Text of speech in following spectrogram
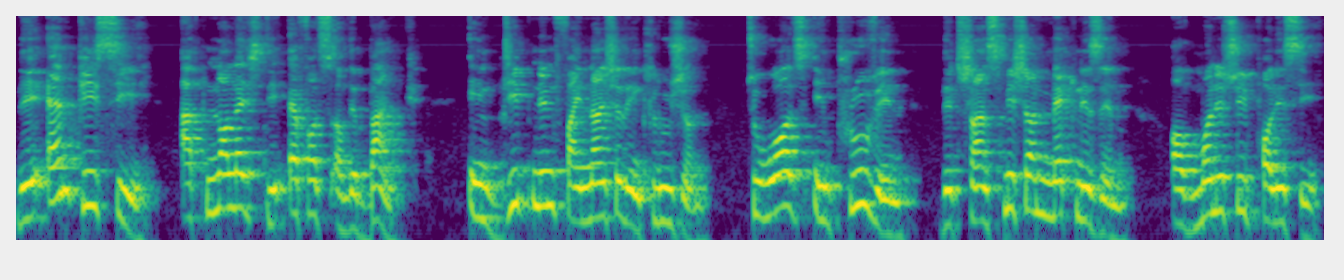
The MPC acknowledged the efforts of the bank in deepening financial inclusion towards improving the transmission mechanism of monetary policy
